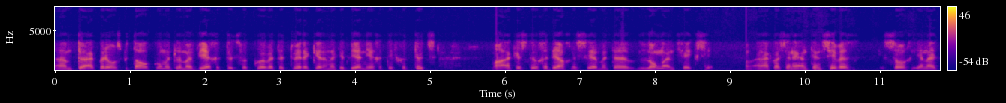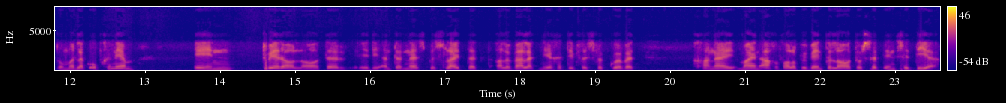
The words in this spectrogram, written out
Ehm um, toe ek by die hospitaal kom het hulle my weer getoets vir COVID 'n tweede keer en ek het weer negatief getoets. Maar ek is toe gediagnoseer met 'n longinfeksie. En ek was in 'n intensiewe sorgeenheid onmiddellik opgeneem en 2 dae later het die internis besluit dat alhoewel ek negatief is vir COVID, gaan hy my in elk geval op die ventilator sit en sedeer.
